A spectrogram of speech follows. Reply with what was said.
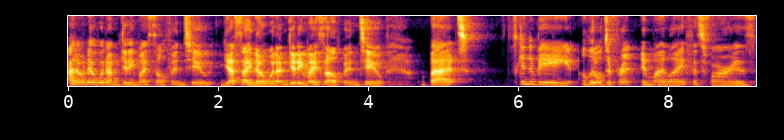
I don't know what I'm getting myself into. Yes, I know what I'm getting myself into, but it's going to be a little different in my life as far as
